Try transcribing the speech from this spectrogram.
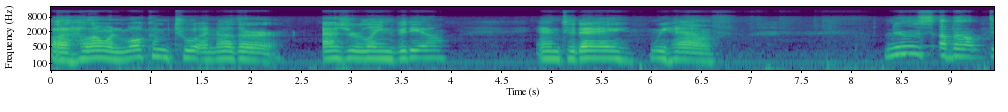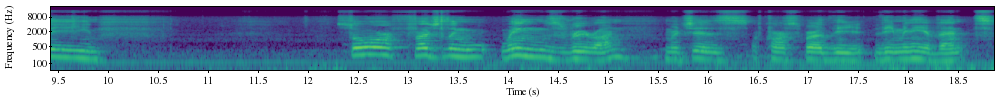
Uh, hello and welcome to another Azur Lane video. And today we have news about the Thor Fledgling Wings rerun, which is, of course, where the, the mini event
